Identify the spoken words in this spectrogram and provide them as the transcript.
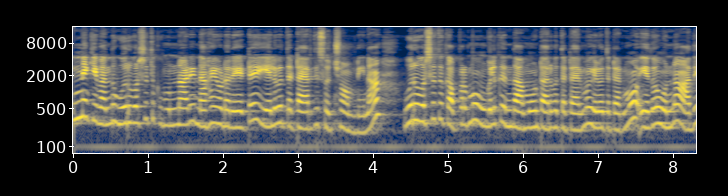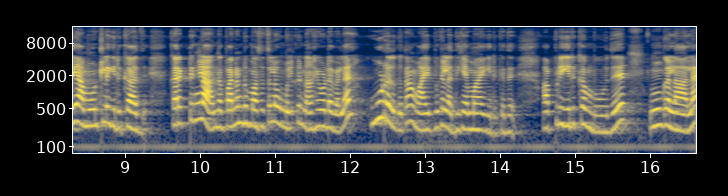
இன்றைக்கி வந்து ஒரு வருஷத்துக்கு முன்னாடி நகையோட ரேட்டு எழுபத்தெட்டாயிரத்தி சொச்சம் அப்படின்னா ஒரு வருஷத்துக்கு அப்புறமும் உங்களுக்கு இந்த அமௌண்ட் அறுபத்தெட்டாயிரமோ எழுபத்தெட்டாயிரமோ ஏதோ ஒன்று அதே அமௌண்ட்டில் இருக்காது. கரெக்டுங்களா அந்த பன்னெண்டு மாதத்தில் உங்களுக்கு நகையோட விலை கூடுறதுக்கு தான் வாய்ப்புகள் அதிகமாக இருக்குது. அப்படி இருக்கும்போது உங்களால்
